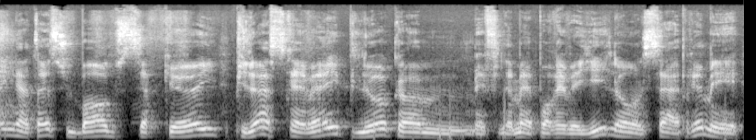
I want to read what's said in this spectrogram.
elle se la tête sur le bord du cercueil. Puis là, elle se réveille, puis là, comme. Mais finalement, elle n'est pas réveillée, là, on le sait après, mais tu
